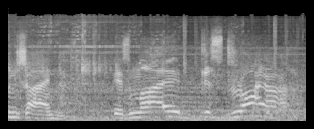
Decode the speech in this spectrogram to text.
Sunshine is my destroyer.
